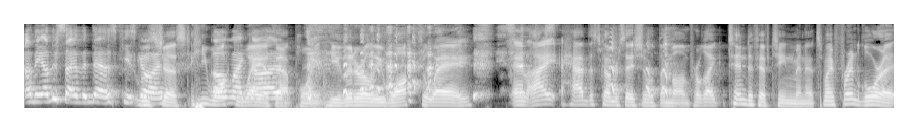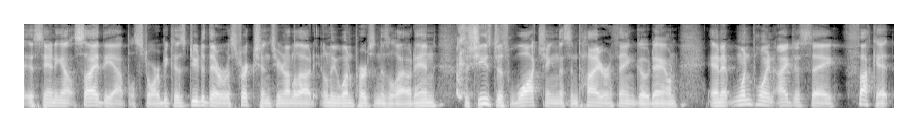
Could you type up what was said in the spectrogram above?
guy on the other side of the desk, he's was going. just he oh walked my away God. at that point. He literally walked away. And I had this conversation with my mom for like 10 to 15 minutes. My friend Laura is standing outside the Apple store because due to their restrictions, you're not allowed, only one person is allowed in. So she's just watching this entire thing go down. And at one point, I just say, fuck it.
